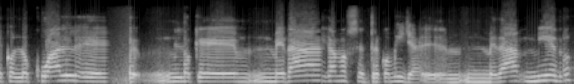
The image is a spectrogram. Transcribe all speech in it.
eh, con lo cual eh, lo que me da digamos entre comillas eh, me da miedo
